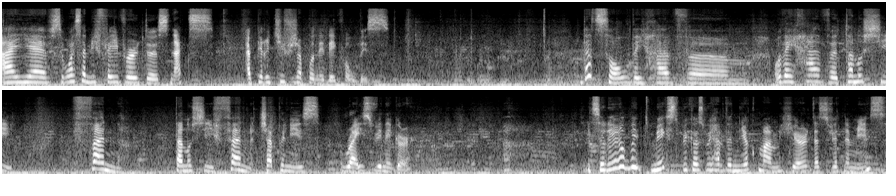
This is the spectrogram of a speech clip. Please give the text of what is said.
I have wasabi flavored uh, snacks. Aperitif japonais, they call this. That's all. They have, um, oh, they have uh, tanoshi, fun, tanoshi, fun Japanese rice vinegar. It's a little bit mixed because we have the nuoc mam here, that's Vietnamese.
